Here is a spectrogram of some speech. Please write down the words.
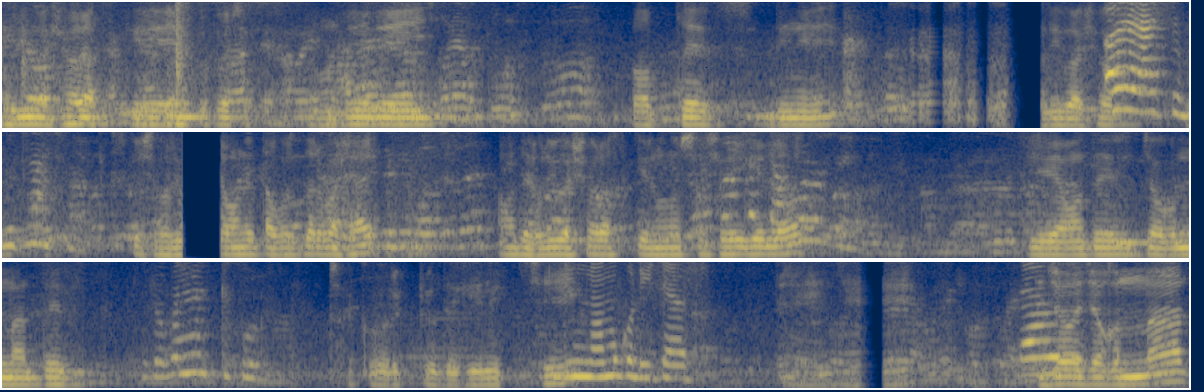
হরিবাসর আজকে আমাদের এই প্রত্যেক দিনে হরিবাসর স্পেশাল আমাদের তাপসদার বাসায়। আমাদের হরিবাসর আজকে অনুষ্ঠান শেষ হয়ে গেল। যে আমাদের জগন্নাথদের ঠাকুর। একটু দেখিয়ে নিচ্ছি। এই যে জয় জগন্নাথ।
